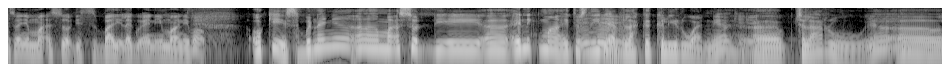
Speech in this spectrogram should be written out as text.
sebenarnya maksud di sebalik lagu Enigma ni Bob? Okey, sebenarnya uh, maksud di uh, enigma itu sendiri adalah kekeliruan ya, Okey. uh, celaru ya, uh,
